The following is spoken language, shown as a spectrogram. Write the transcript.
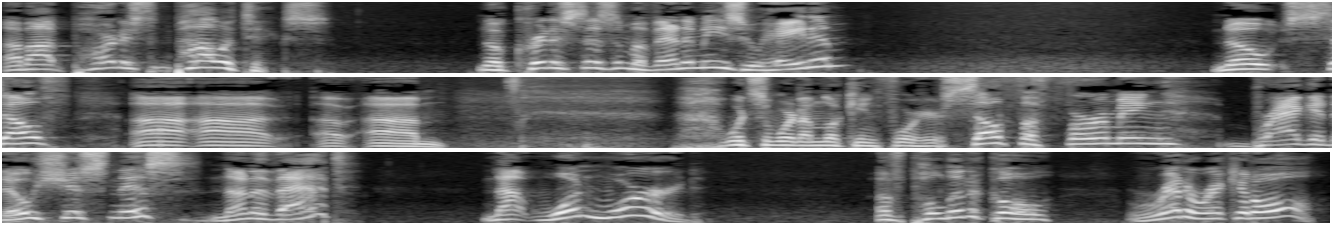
about partisan politics. No criticism of enemies who hate him. No self, uh, uh, uh, um, what's the word I'm looking for here? Self affirming braggadociousness. None of that. Not one word of political rhetoric at all.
